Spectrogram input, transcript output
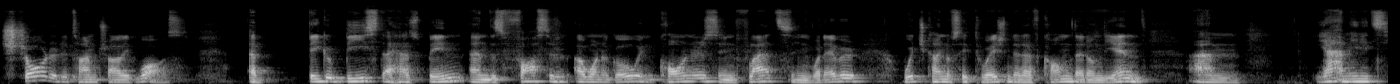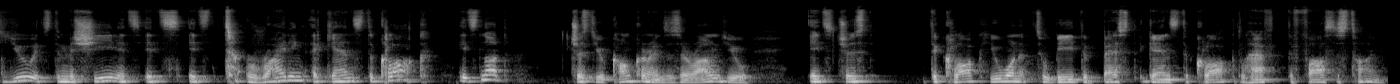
shorter the time trial it was, a bigger beast I have been, and as faster I want to go in corners, in flats, in whatever, which kind of situation that I've come, that on the end, um, yeah, I mean, it's you, it's the machine, it's it's it's riding against the clock. It's not just your concurrences around you. It's just the clock. You want it to be the best against the clock to have the fastest time.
